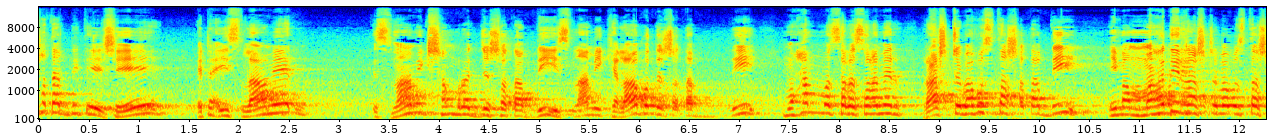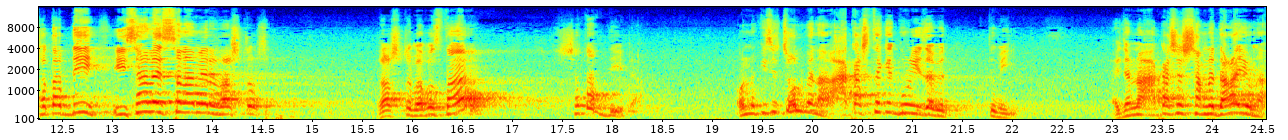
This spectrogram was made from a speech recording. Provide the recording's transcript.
শতাব্দীতে এসে এটা ইসলামের ইসলামিক সাম্রাজ্যের শতাব্দী ইসলামী খেলাফতের শতাব্দী মোহাম্মদ সাল্লাহ সাল্লামের রাষ্ট্র ব্যবস্থার শতাব্দী, ইমাম মাহাদির রাষ্ট্র ব্যবস্থার শতাব্দী, ঈসা আলাইসালামের রাষ্ট্র রাষ্ট্র ব্যবস্থার শতাব্দী এটা। অন্য কিছু চলবে না, আকাশ থেকে গুঁড়িয়ে যাবে তুমি। এই জন্য আকাশের সামনে দাঁড়াইও না।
